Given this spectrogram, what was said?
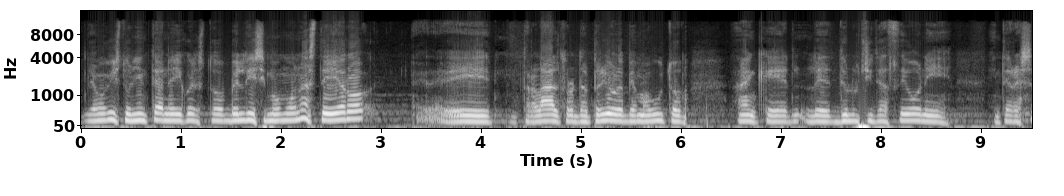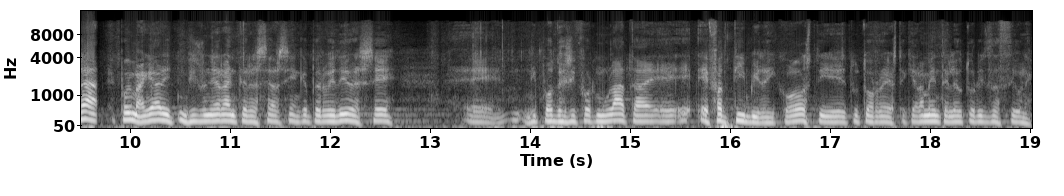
Abbiamo visto gli interni di questo bellissimo monastero eh, e tra l'altro dal periodo abbiamo avuto anche le delucidazioni interessanti. E poi magari bisognerà interessarsi anche per vedere se eh, l'ipotesi formulata è, è fattibile, i costi e tutto il resto, chiaramente le autorizzazioni.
